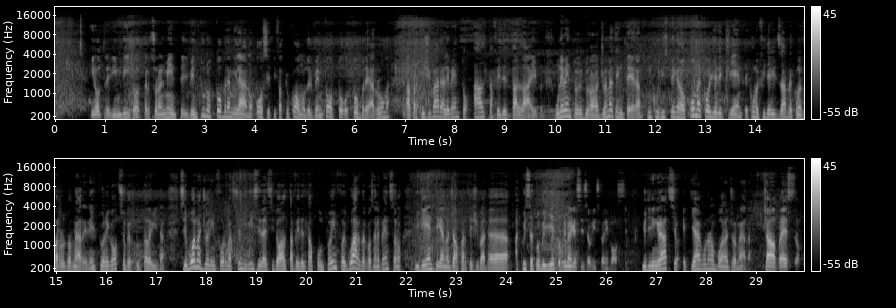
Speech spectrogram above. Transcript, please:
Inoltre ti invito personalmente il 21 ottobre a Milano o se ti fa più comodo il 28 ottobre a Roma a partecipare all'evento Alta Fedeltà Live, un evento che dura una giornata intera in cui ti spiegherò come accogliere il cliente, come fidelizzarlo e come farlo tornare nel tuo negozio per tutta la vita. Se vuoi maggiori informazioni visita il sito altafedeltà.info e guarda cosa ne pensano i clienti che hanno già partecipato. Uh, acquista il tuo biglietto prima che si esauriscano i posti. Io ti ringrazio e ti auguro una buona giornata. Ciao, a presto!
